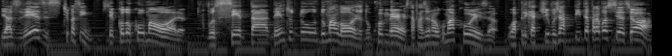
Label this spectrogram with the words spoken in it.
E às vezes, tipo assim, você colocou uma hora, você tá dentro do, de uma loja, de um comércio, tá fazendo alguma coisa, o aplicativo já pita para você assim, ó,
